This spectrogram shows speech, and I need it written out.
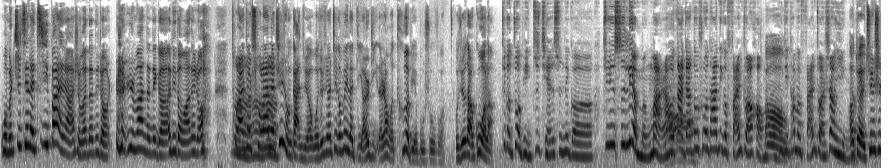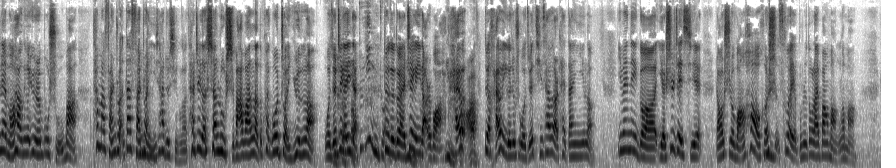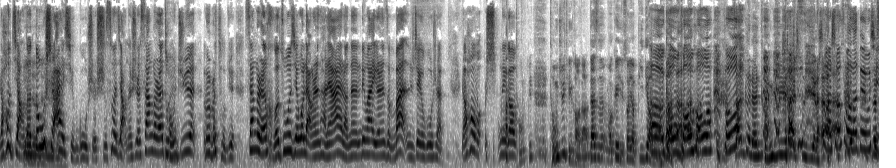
我们之间的羁绊呀、什么的那种日日漫的那个，你懂吗？那种 突然就出来了这种感觉，我就觉得这个为了底而底的，让我特别不舒服，我觉得有点过了。这个作品之前是那个军师联盟嘛，然后大家都说他那个反转好嘛，哦我估计他们反转上瘾了。哦，对，军师联盟还有那个遇人不熟嘛，他们反转，但反转一下就行了。他这个山路十八弯了，都快给我转晕了。我觉得这个一点 硬转。对对对，这个一点儿不好。还有对，还有一个就是我觉得题材有点太单一了，因为那个也是这期，然后是王浩和史策也不是都来帮忙了吗？然后讲的都是爱情故事，史册讲的是三个人同居，呃不是不是同居，三个人合租，结果两个人谈恋爱了，那另外一个人怎么办？是这个故事。然后是那个 同居同居挺好的，但是我跟你说要逼掉的。呃口误口误口误口误，三个人同居太刺激了。是我说错了，对不起。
